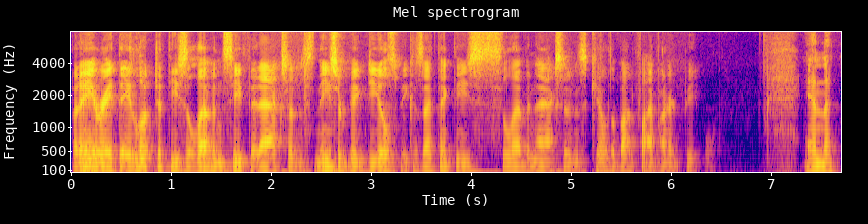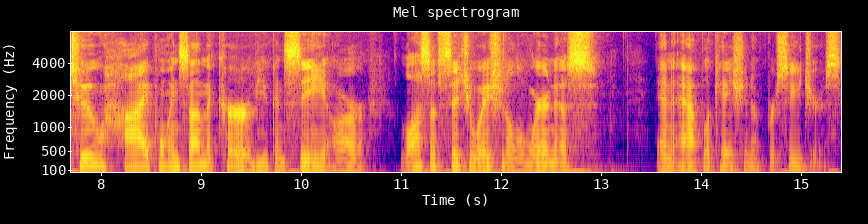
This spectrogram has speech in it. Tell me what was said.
but at any rate, they looked at these 11 CFIT accidents, and these are big deals because I think these 11 accidents killed about 500 people. And the two high points on the curve you can see are loss of situational awareness and application of procedures.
